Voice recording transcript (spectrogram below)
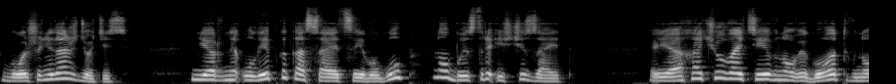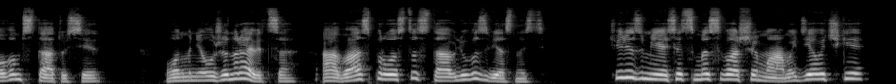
больше не дождетесь». Нервная улыбка касается его губ, но быстро исчезает. «Я хочу войти в Новый год в новом статусе. Он мне уже нравится, а вас просто ставлю в известность. Через месяц мы с вашей мамой, девочки,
